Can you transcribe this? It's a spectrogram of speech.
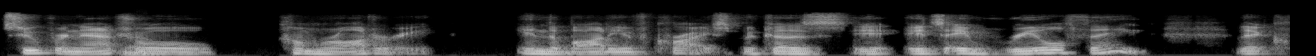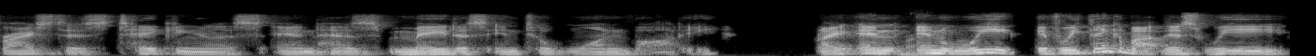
supernatural yeah. camaraderie in the body of christ because it, it's a real thing that Christ has taken us and has made us into one body right and right. and we if we think about this we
